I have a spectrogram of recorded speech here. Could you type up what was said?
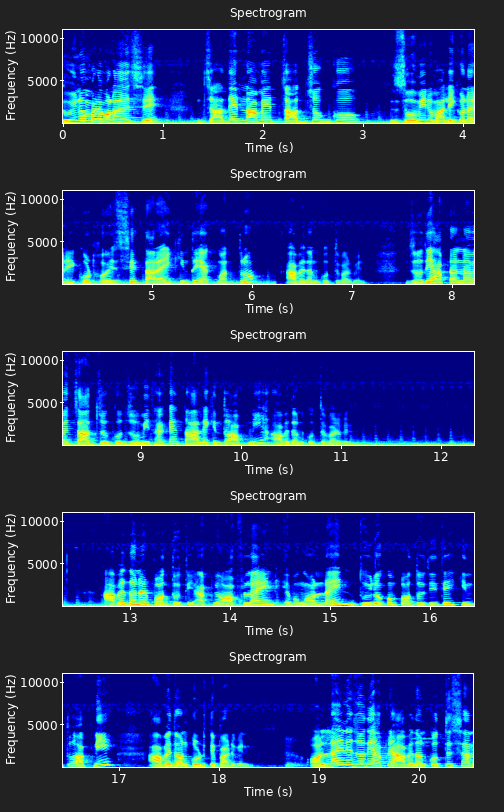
দুই নম্বরে বলা হয়েছে, যাদের নামে চারযোগ্য জমির মালিকানা রেকর্ড হয়েছে, তারাই কিন্তু একমাত্র আবেদন করতে পারবেন। যদি আপনার নামে চারযোগ্য জমি থাকে, তাহলে কিন্তু আপনি আবেদন করতে পারবেন। আবেদনের পদ্ধতি, আপনি অফলাইন এবং অনলাইন দুই রকম পদ্ধতিতেই কিন্তু আপনি আবেদন করতে পারবেন। অনলাইনে যদি আপনি আবেদন করতে চান,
